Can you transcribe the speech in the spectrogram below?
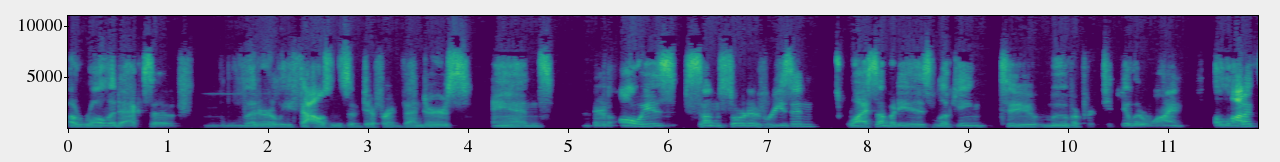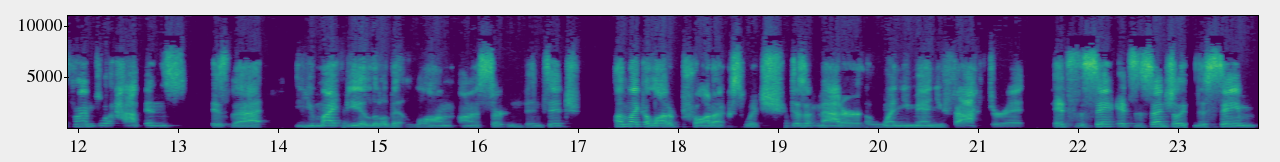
a Rolodex of literally thousands of different vendors, and there's always some sort of reason why somebody is looking to move a particular wine. A lot of times, what happens is that you might be a little bit long on a certain vintage. Unlike a lot of products, which doesn't matter when you manufacture it, it's the same, it's essentially the same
